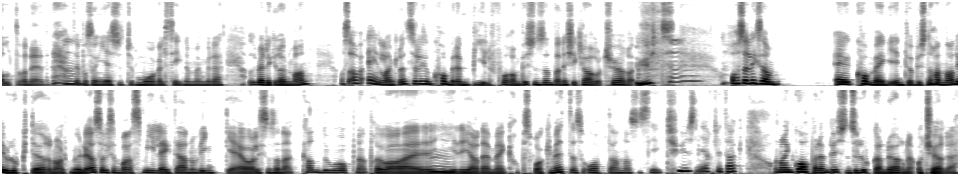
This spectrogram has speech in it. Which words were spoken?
Alt var ned. Så jeg bare sånn Jesus, du må velsigne meg med det. Og så ble det grønn mann. Og så av en eller annen grunn så liksom kommer det en bil foran bussen sånn at han ikke klarer å kjøre ut. Og så liksom eh, kom jeg inn på bussen, og han hadde jo lukket døren og alt mulig, og så liksom bare smiler jeg til han og vinker og liksom sånn der Kan du åpne? Prøve å eh, Mm. gjøre det med kroppsspråket mitt. Og så åpner han, og så sier jeg tusen hjertelig takk. Og når jeg går på den bussen, så lukker han dørene og kjører.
